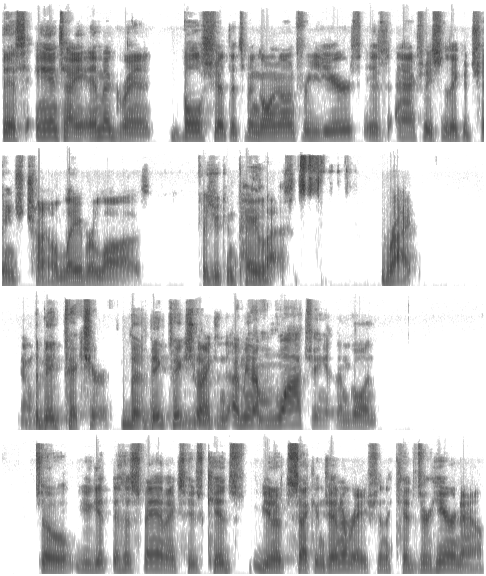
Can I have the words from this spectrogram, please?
this anti-immigrant bullshit that's been going on for years is actually so they could change child labor laws because you can pay less Right. No. The big picture. The big picture mm-hmm. I can I mean I'm watching it and I'm going so you get the Hispanics whose kids, you know, second generation, the kids are here now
